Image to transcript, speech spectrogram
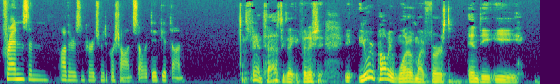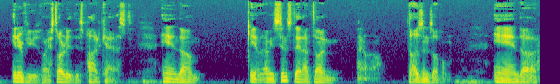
friends and others encouraged me to push on. So it did get done. It's fantastic that you finished it. You were probably one of my first NDE interviews when I started this podcast. And, um, you know, I mean, since then I've done, I don't know, dozens of them. And, uh,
